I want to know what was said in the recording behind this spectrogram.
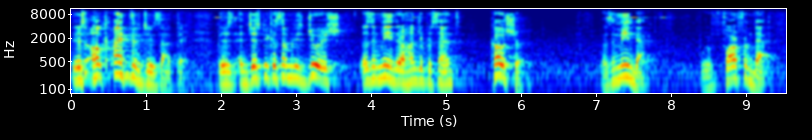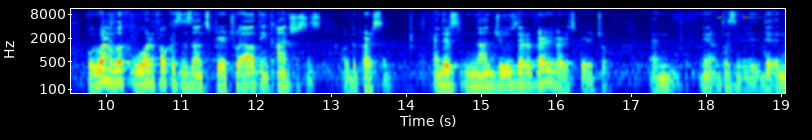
There's all kinds of Jews out there. There's, and just because somebody's Jewish doesn't mean they're 100% kosher. Doesn't mean that. We're far from that. We want to look, we want to focus is on spirituality and consciousness of the person. And there's non-Jews that are very, very spiritual and you know, and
